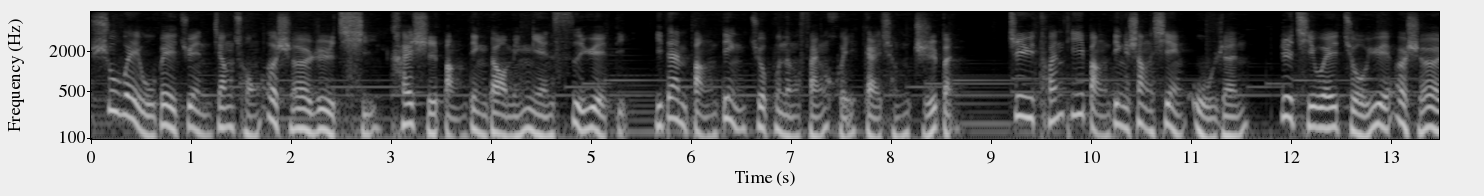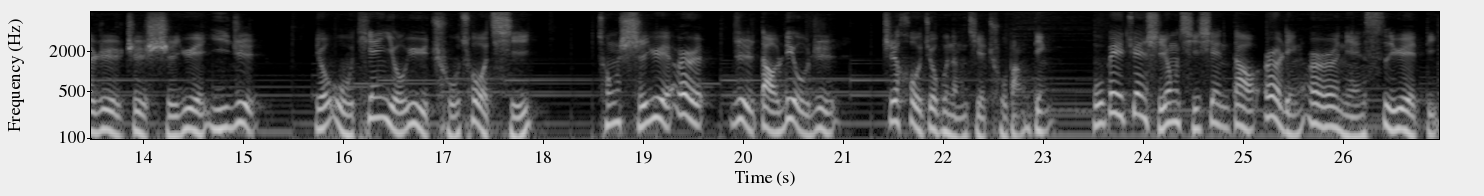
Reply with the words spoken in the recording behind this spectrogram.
数位五倍券将从二十二日起开始绑定到明年四月底，一旦绑定就不能反悔，改成纸本。至于团体绑定上限五人，日期为九月二十二日至十月一日，有五天犹豫除错期，从十月二日到六日之后就不能解除绑定。五倍券使用期限到二零二二年四月底，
